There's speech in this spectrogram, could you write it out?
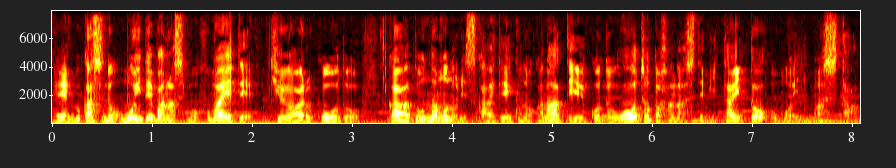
えー、昔の思い出話も踏まえて QR コードがどんなものに使えていくのかなっていうことをちょっと話してみたいと思いました。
